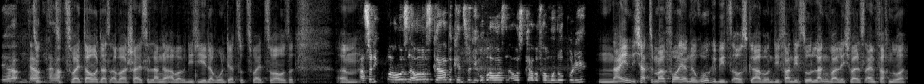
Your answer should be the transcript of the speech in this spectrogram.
Ja, zu, ja, zu zweit dauert das aber scheiße lange, aber nicht jeder wohnt ja zu zweit zu Hause. Ähm, Hast du die Oberhausen-Ausgabe? Kennst du die Oberhausen-Ausgabe von Monopoly? Nein, ich hatte mal vorher eine Ruhrgebietsausgabe und die fand ich so langweilig, weil es einfach nur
